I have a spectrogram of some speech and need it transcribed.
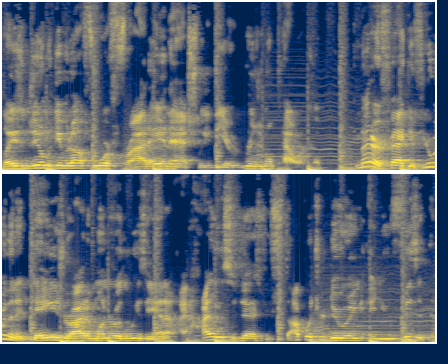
Ladies and gentlemen, give it up for Friday and Ashley, the original power couple. Matter of fact, if you're within a day's ride of Monroe, Louisiana, I highly suggest you stop what you're doing and you visit the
